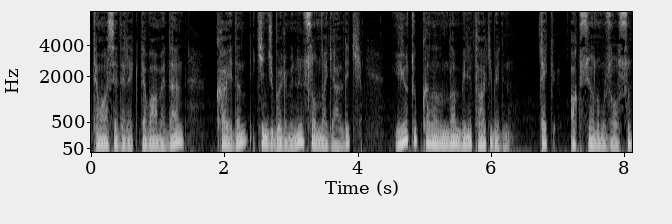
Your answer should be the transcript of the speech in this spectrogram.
temas ederek devam eden kaydın ikinci bölümünün sonuna geldik. YouTube kanalından beni takip edin. Tek aksiyonumuz olsun.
